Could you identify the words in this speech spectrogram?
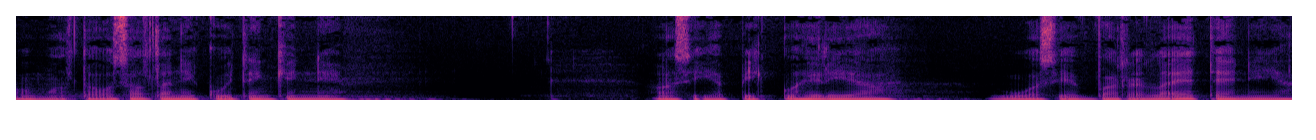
Omalta osaltani kuitenkin niin asia pikkuhiljaa vuosien varrella eteni ja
